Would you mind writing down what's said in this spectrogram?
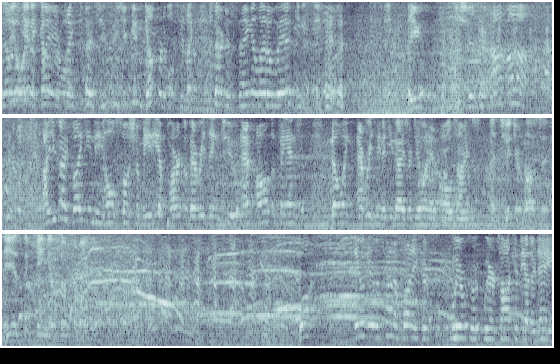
don't She's know what to say. It's like so she's, she's getting comfortable. She's like starting to sing a little bit. Can you sing? Are you? You should say, uh-uh. Are you guys liking the whole social media part of everything too? And All the fans knowing everything that you guys are doing at all times. Uh, Junior loves it. He is the king of social media. Well, it, it was kind of funny because we were, we were talking the other day,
